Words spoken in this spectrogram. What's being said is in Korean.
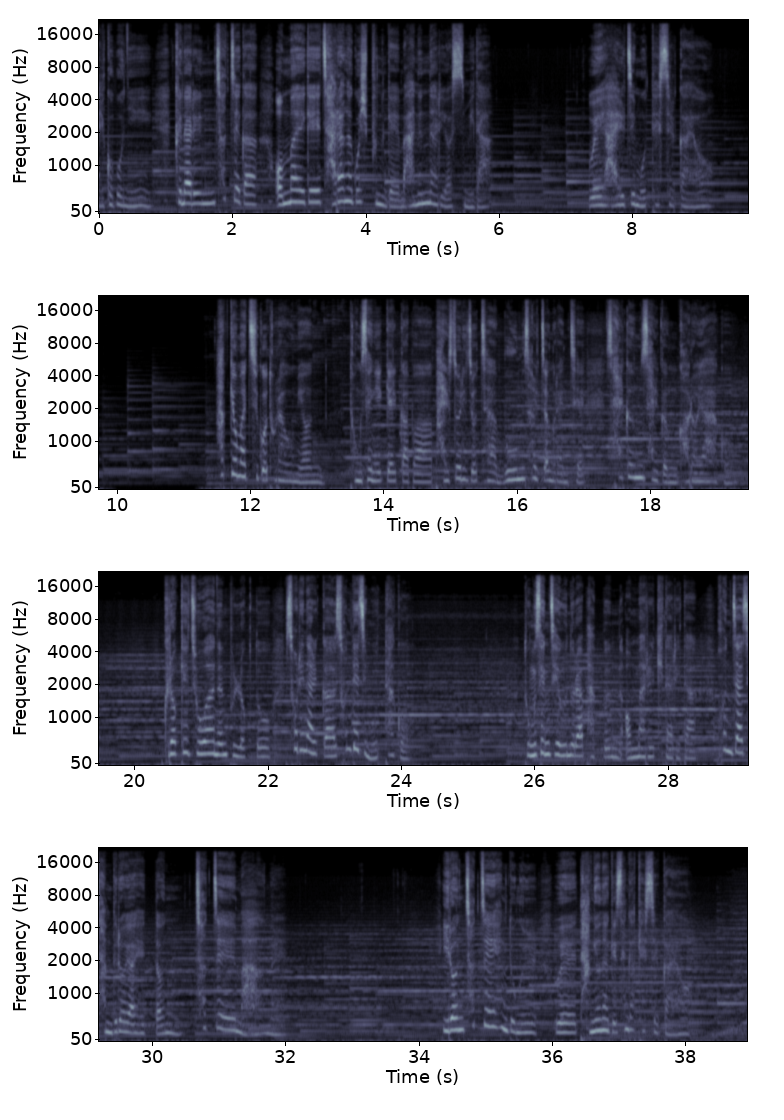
알고 보니 그날은 첫째가 엄마에게 자랑하고 싶은 게 많은 날이었습니다. 왜 알지 못했을까요? 학교 마치고 돌아오면 동생이 깰까봐 발소리조차 무음 설정을 한 채 살금살금 걸어야 하고 그렇게 좋아하는 블록도 소리 날까 손대지 못하고 동생 재우느라 바쁜 엄마를 기다리다 혼자 잠들어야 했던 첫째의 마음을 이런 첫째의 행동을 왜 당연하게 생각했을까요?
